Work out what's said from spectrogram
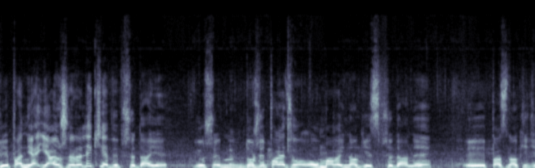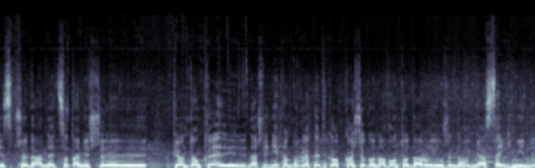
Wie pan, ja, ja już relikwie wyprzedaję. Już ym, duży palec u, u małej nogi jest sprzedany. Yy, paznokieć jest sprzedany. Co tam jeszcze? Yy, piątą, kle, yy, znaczy nie piątą klepę, tylko kość ogonową to daruję urzędowi miasta i gminy.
